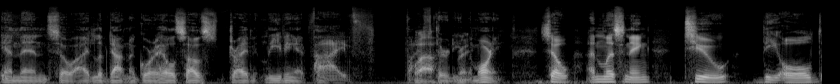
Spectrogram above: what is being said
And then so I lived out in Agoura Hills, so I was driving, leaving at five, five thirty in right. the morning. So I'm listening to the old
